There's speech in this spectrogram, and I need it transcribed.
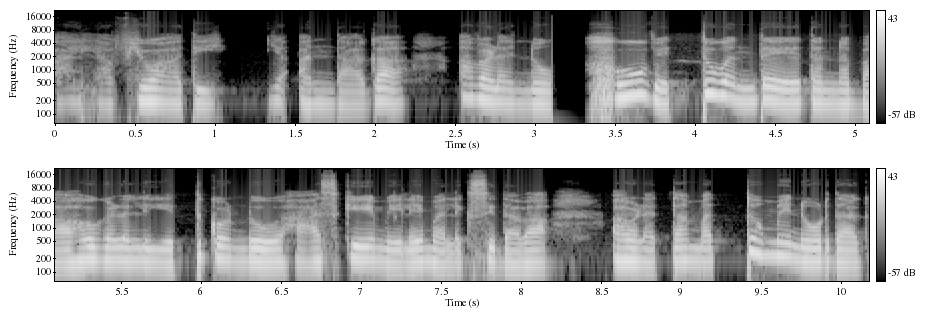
ಐ ಲವ್ ಯು ಆದಿ, ಯ ಅಂದಾಗ ಅವಳನ್ನು ಹೂವೆತ್ತುವಂತೆ ತನ್ನ ಬಾಹುಗಳಲ್ಲಿ ಎತ್ತುಕೊಂಡು ಹಾಸಿಗೆಯ ಮೇಲೆ ಮಲಗಿಸಿದವ. ಅವಳತ್ತ ಮತ್ತೊಮ್ಮೆ ನೋಡಿದಾಗ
